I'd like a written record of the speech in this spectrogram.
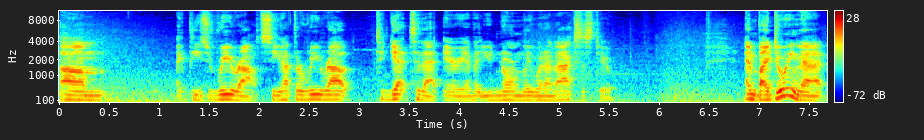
um, like these reroutes. So you have to reroute to get to that area that you normally would have access to. And by doing that,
